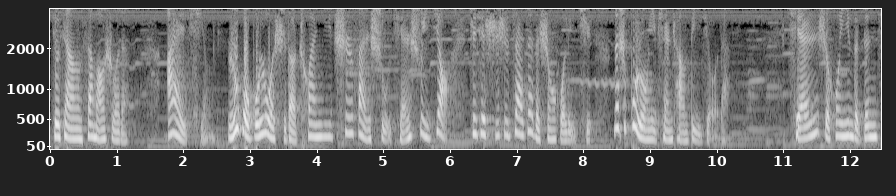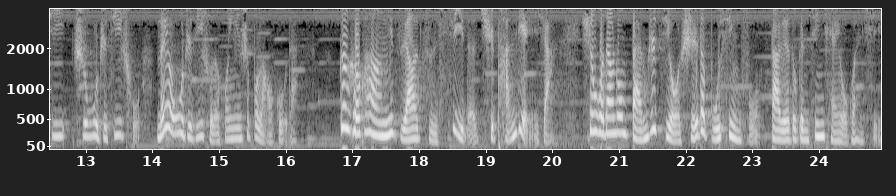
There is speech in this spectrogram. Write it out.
就像三毛说的：“爱情如果不落实到穿衣、吃饭、数钱、睡觉这些实实在在的生活里去，那是不容易天长地久的。钱是婚姻的根基，是物质基础，没有物质基础的婚姻是不牢固的。”更何况，你只要仔细的去盘点一下，生活当中百分之九十的不幸福，大约都跟金钱有关系。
